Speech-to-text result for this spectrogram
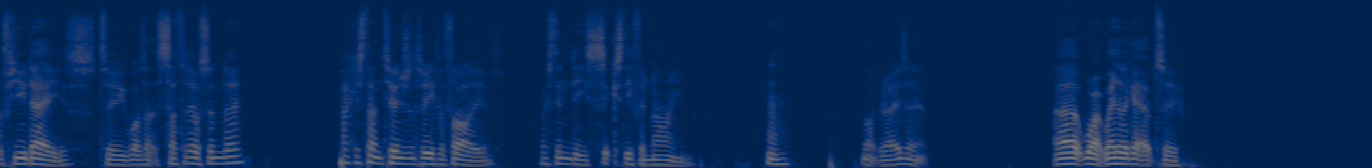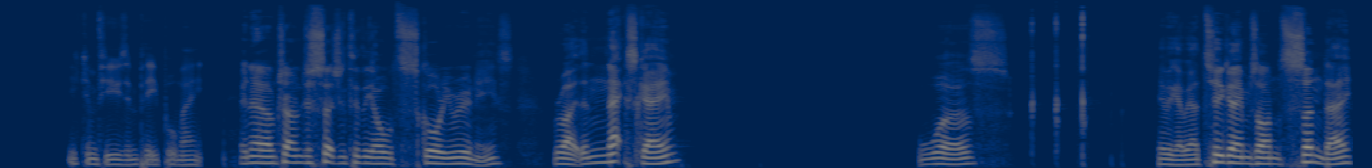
a few days to what's that Saturday or Sunday? Pakistan 203 for five. West Indies 60 for nine. Huh. Not great, is it? Uh, right, where did I get up to? You're confusing people, mate. You know, I'm trying. I'm just searching through the old scory Roonies. Right, the next game was. Here we go. We had two games on Sunday.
